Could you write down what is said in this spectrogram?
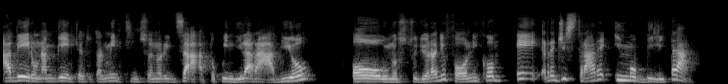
avere un ambiente totalmente insonorizzato, quindi la radio o uno studio radiofonico, e registrare in mobilità.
